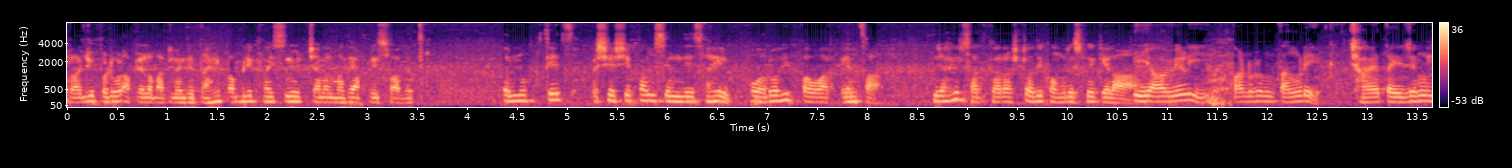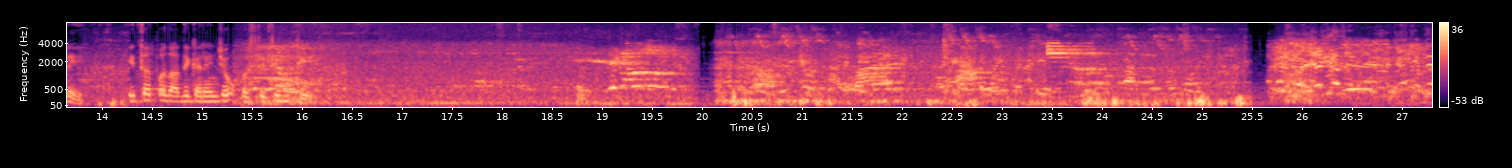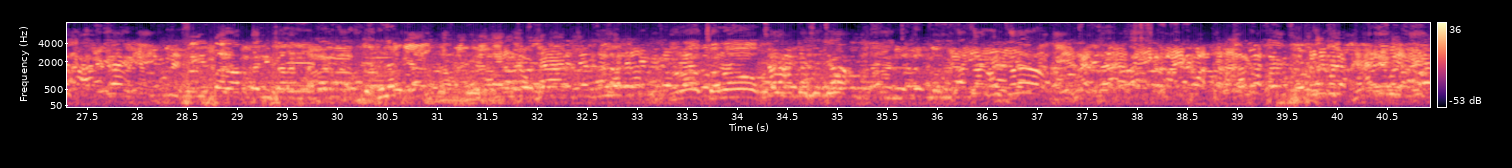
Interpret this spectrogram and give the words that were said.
राजू पडवळ आपल्याला बातम्या देत आहे. पब्लिक व्हॉइस न्यूज चॅनलमध्ये आपले स्वागत. नुकतेच शशिकांत शिंदे साहेब व रोहित पवार यांचा जाहीर सत्कार राष्ट्रवादी काँग्रेसने केला. यावेळी पांडुरंग तांगडे छायाताई जंगले इतर पदाधिकाऱ्यांची उपस्थिती होती. फोटो नहीं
